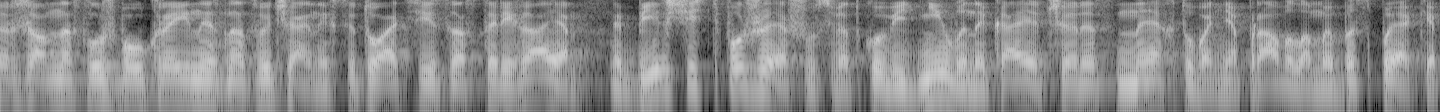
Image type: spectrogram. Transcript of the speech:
Державна служба України з надзвичайних ситуацій застерігає. Більшість пожеж у святкові дні виникає через нехтування правилами безпеки.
